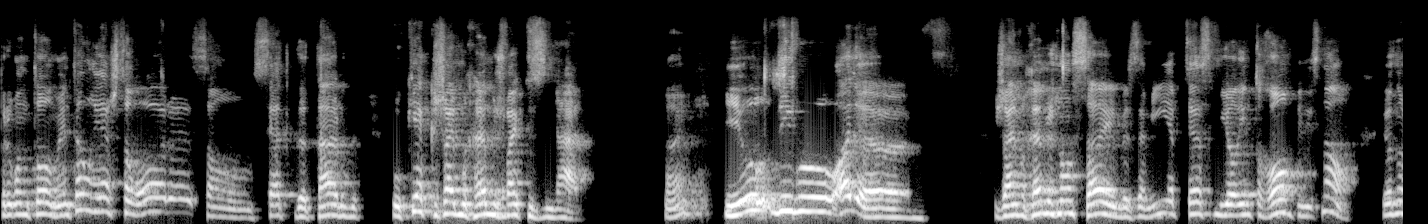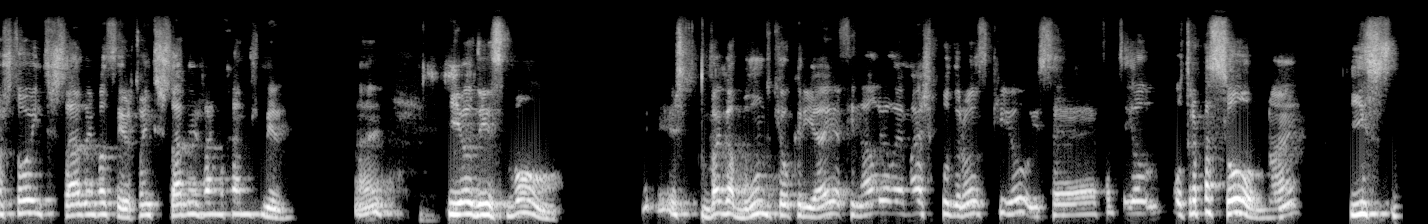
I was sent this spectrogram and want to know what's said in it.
perguntou-me: então, a esta hora, são sete da tarde, o que é que Jaime Ramos vai cozinhar? É? E eu digo: olha, Jaime Ramos não sei, mas a mim apetece-me. E ele interrompe e diz: não, eu não estou interessado em você, eu estou interessado em Jaime Ramos mesmo. É? E eu disse: bom, este vagabundo que eu criei, afinal ele é mais poderoso que eu, isso é, ele ultrapassou, não é? E isso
